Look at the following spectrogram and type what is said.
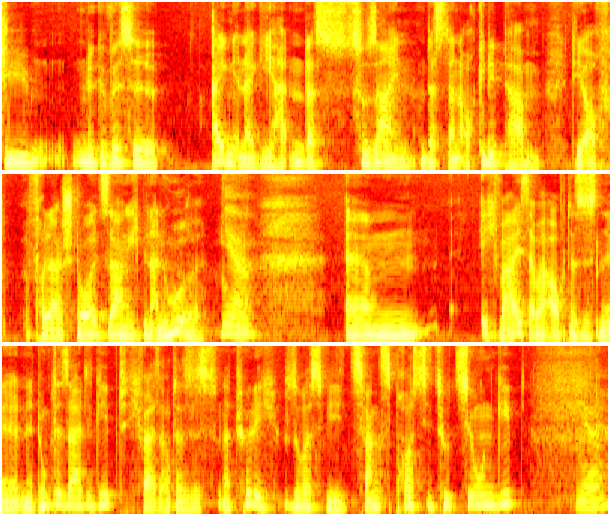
die eine gewisse Eigenenergie hatten, das zu sein und das dann auch geliebt haben, die auch voller Stolz sagen, ich bin eine Hure. Ja. Ähm, ich weiß aber auch, dass es eine, eine, dunkle Seite gibt. Ich weiß auch, dass es natürlich sowas wie Zwangsprostitution gibt. Ja.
